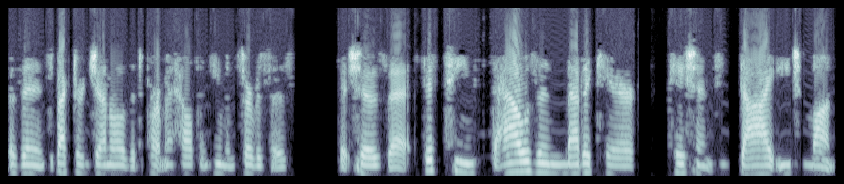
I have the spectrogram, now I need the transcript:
of the Inspector General of the Department of Health and Human Services that shows that 15,000 Medicare patients die each month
